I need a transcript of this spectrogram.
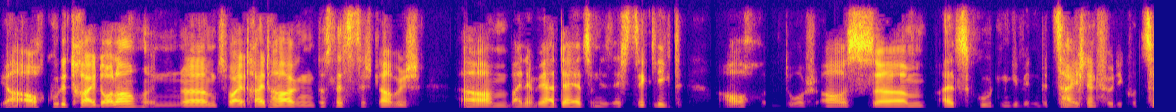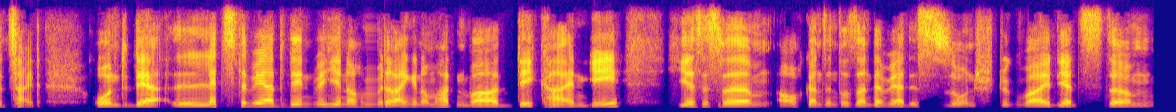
ja, auch gute drei Dollar in ähm, zwei, drei Tagen. Das lässt sich, glaube ich, ähm, bei einem Wert, der jetzt um die 60 liegt, auch durchaus ähm, als guten Gewinn bezeichnen für die kurze Zeit. Und der letzte Wert, den wir hier noch mit reingenommen hatten, war DKNG. Hier ist es ähm, auch ganz interessant. Der Wert ist so ein Stück weit jetzt ähm,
